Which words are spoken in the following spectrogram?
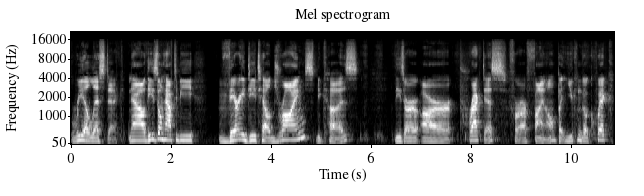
realistic. Now, these don't have to be very detailed drawings because these are our practice for our final, but you can go quick.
